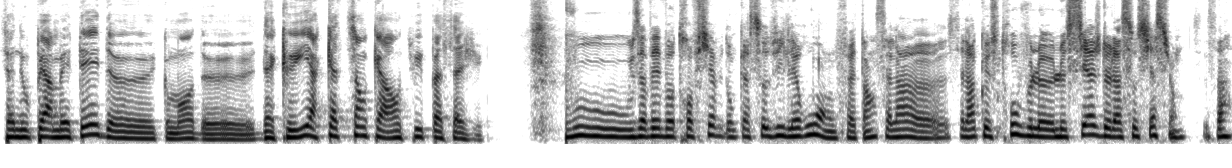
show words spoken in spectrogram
ça nous permettait de comment de d'accueillir 448 passagers. Vous avez votre fief donc à Sotteville-les-Rouen en fait. Hein. C'est là, euh, c'est là que se trouve le, siège de l'association, c'est ça?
